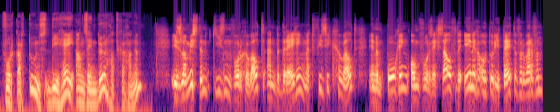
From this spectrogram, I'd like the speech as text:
voor cartoons die hij aan zijn deur had gehangen: Islamisten kiezen voor geweld en bedreiging met fysiek geweld in een poging om voor zichzelf de enige autoriteit te verwerven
